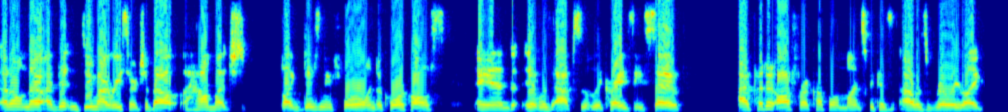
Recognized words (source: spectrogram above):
I don't know, I didn't do my research about how much, like, Disney floral and decor costs, and it was absolutely crazy. So I put it off for a couple of months because I was really, like,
